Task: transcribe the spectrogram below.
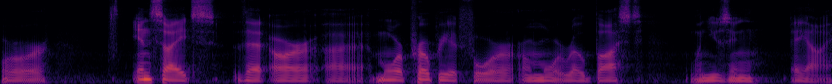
or insights that are uh, more appropriate for or more robust when using AI?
